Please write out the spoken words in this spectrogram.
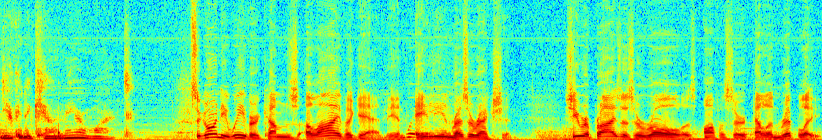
you gonna kill me or what? Sigourney Weaver comes alive again in Alien Resurrection. She reprises her role as Officer Ellen Ripley,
